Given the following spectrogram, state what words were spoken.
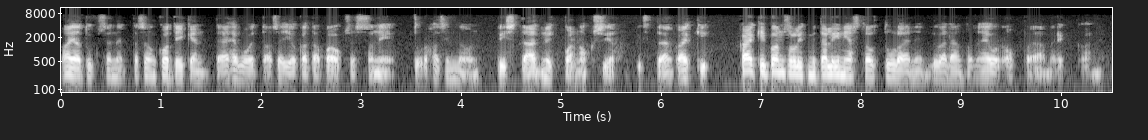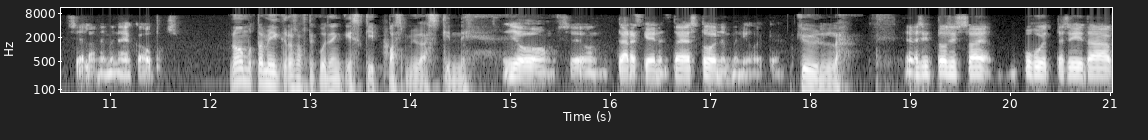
ajatuksen, että se on kotikenttä ja he voittaa sen joka tapauksessa, niin turha sinne on pistää nyt panoksia. Pistää kaikki, kaikki konsolit, mitä linjastolta tulee, niin lyödään tuonne Eurooppaan ja Amerikkaan, niin siellä ne menee kaupaksi. No, mutta Microsoft kuitenkin skippas myöskin. Niin... Joo, se on tärkein, että edes toinen meni oikein. Kyllä. Ja sitten tosissaan puhuitte siitä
